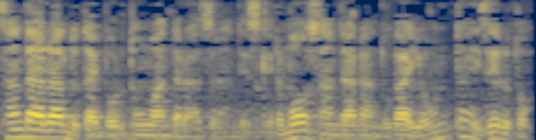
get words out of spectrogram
サンダーランド対ボルトンワンダラーズなんですけども、サンダーランドが4対0と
